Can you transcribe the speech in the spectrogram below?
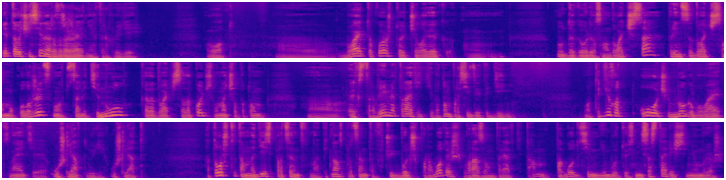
Это очень сильно раздражает некоторых людей. Вот. Э, бывает такое, что человек ну, договорился на 2 часа, в принципе, 2 часа мог уложиться, но он специально тянул, когда 2 часа закончил, он начал потом э, экстра время тратить и потом просить за это деньги. Вот таких вот очень много бывает, знаете, ушлят люди, ушлят. А то, что ты там на 10%, на 15% чуть больше поработаешь в разовом порядке, там погода сильно не будет, то есть не состаришься, не умрешь.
